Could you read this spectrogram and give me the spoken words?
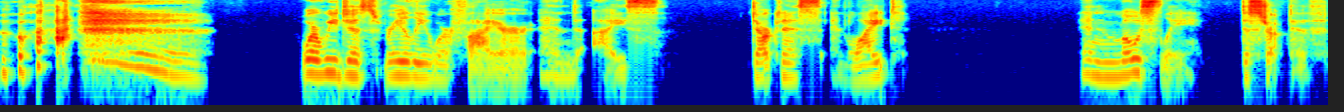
where we just really were fire and ice darkness and light, and mostly destructive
